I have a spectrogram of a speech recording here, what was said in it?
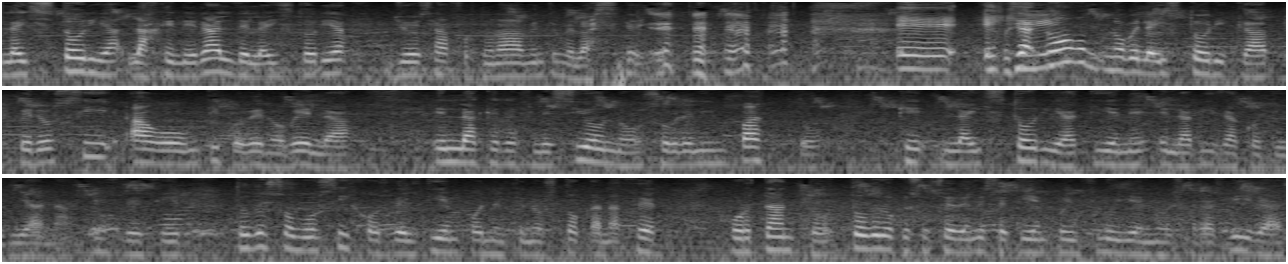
la historia, la general de la historia, yo esa afortunadamente me la sé. eh, o sea, no hago novela histórica, pero sí hago un tipo de novela en la que reflexiono sobre el impacto que la historia tiene en la vida cotidiana. Es decir, todos somos hijos del tiempo en el que nos toca nacer, por tanto, todo lo que sucede en ese tiempo influye en nuestras vidas.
